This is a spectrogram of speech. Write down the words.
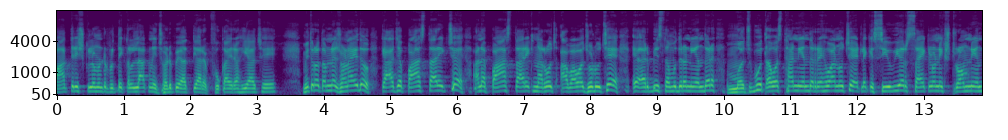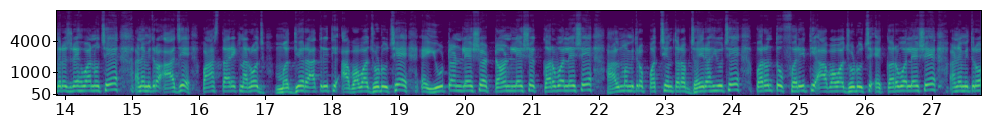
પાંત્રીસ કિલોમીટર પ્રતિ કલાકની ઝડપે અત્યારે ફૂંકાઈ રહ્યા છે. મિત્રો, તમને જણાવી દઉં કે આજે પાંચ તારીખ છે અને પાંચ તારીખના રોજ આ વાવાઝોડું છે, એ અરબી સમુદ્રની અંદર મજબૂત અવસ્થાની અંદર રહેવાનું છે, એટલે કે સિવિયર સાયક્લોનિક સ્ટ્રોમની અંદર જ રહેવાનું છે. અને મિત્રો, આજે પાંચ તારીખના રોજ મધ્યરાત્રિથી આ વાવાઝોડું છે, એ યુટર્ન લેશે ટર્ન લેશે, કર્વ લેશે. હાલમાં મિત્રો પશ્ચિમ તરફ જઈ રહ્યું છે, પરંતુ ફરીથી આ વાવાઝોડું છે એ કર્વ લેશે અને મિત્રો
